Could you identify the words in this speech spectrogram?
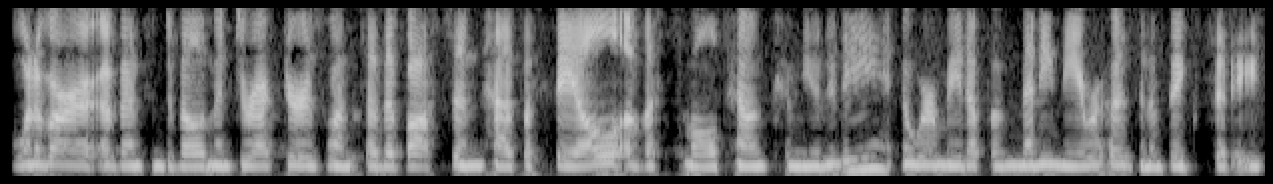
One of our events and development directors once said that Boston has a fail of a small town community, and we're made up of many neighborhoods in a big city.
